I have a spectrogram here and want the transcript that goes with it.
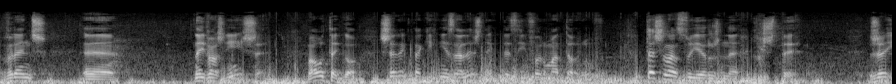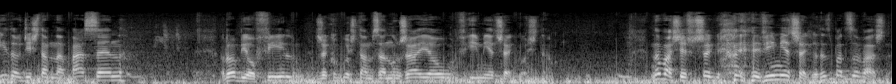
wręcz e, najważniejsze. Mało tego, szereg takich niezależnych dezinformatorów też lansuje różne chrzty, że idą gdzieś tam na basen, robią film, że kogoś tam zanurzają w imię czegoś tam. No właśnie, w, czeg- w imię czego? To jest bardzo ważne.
